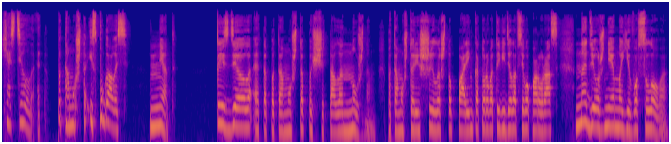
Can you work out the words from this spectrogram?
Я сделала это, потому что испугалась. Нет. Ты сделала это, потому что посчитала нужным, потому что решила, что парень, которого ты видела всего пару раз, надежнее моего слова.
